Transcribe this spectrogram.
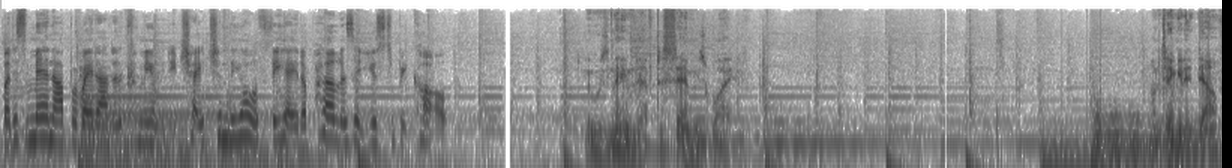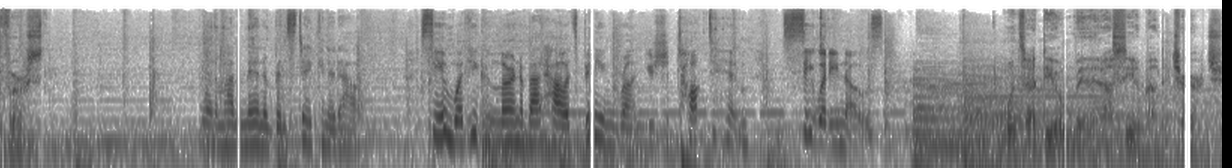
But his men operate out of the community church in the old theater, Pearl as it used to be called. It was named after Sammy's wife. I'm taking it down first. One of my men have been staking it out. Seeing what he can learn about how it's being run. You should talk to him and see what he knows. Once I deal with it, I'll see about the church.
